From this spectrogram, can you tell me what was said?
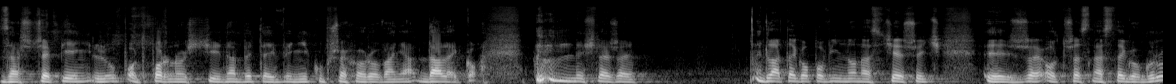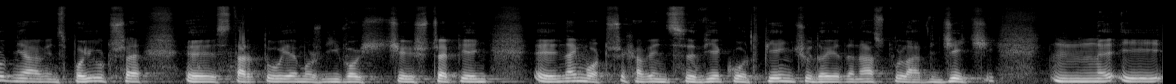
zaszczepień lub odporności nabytej w wyniku przechorowania daleko. Myślę, że Dlatego powinno nas cieszyć, y, że od 16 grudnia, więc pojutrze, y, startuje możliwość szczepień najmłodszych, a więc w wieku od 5 do 11 lat dzieci. Mm, I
